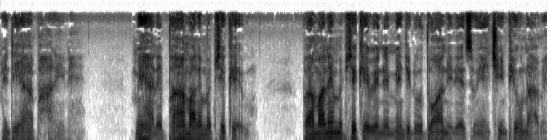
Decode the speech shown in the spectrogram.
မင်းတရားဘာနေလဲမင်းဟာလည်းဘာမှလည်းမဖြစ်ခဲ့ဘူးဘာမှလည်းမဖြစ်ခဲ့ပဲနဲ့မင်းဒီလိုသွားနေတယ်ဆိုရင်အချိန်ဖြုံးတာပဲ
